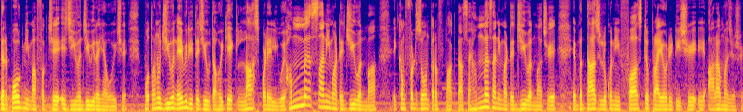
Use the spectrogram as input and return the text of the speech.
ડરપોગની માફક છે એ જીવન જીવી રહ્યા હોય છે. પોતાનું જીવન એવી રીતે જીવતા હોય કે એક લાશ પડેલી હોય. હંમેશાની માટે જીવનમાં એ કમ્ફર્ટ ઝોન તરફ ભાગતા હશે. હંમેશાની માટે જીવનમાં છે એ બધા જ લોકોની ફર્સ્ટ પ્રાયોરિટી છે એ આરામ જ હશે.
